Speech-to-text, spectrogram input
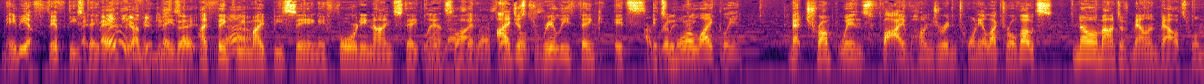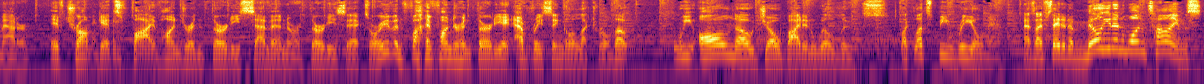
Maybe a 50 state maybe landslide. That'd be amazing. state, I think we might be seeing a 49 state landslide. landslide, I just folks. really think it's I it's really more think- likely that Trump wins 520 electoral votes, no amount of mail in ballots will matter. If Trump gets 537 or 36 or even 538 every single electoral vote, we all know Joe Biden will lose. Like, let's be real, man. As I've stated a million and one times,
